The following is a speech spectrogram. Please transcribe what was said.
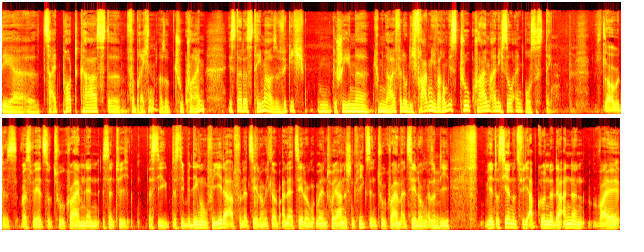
der äh, Zeitpodcast äh, Verbrechen, also True Crime, ist da das Thema, also wirklich hm, geschehene Kriminalfälle. Und ich frage mich, warum ist True Crime eigentlich so ein großes Ding? Ich glaube, das, was wir jetzt so True Crime nennen, ist natürlich, dass die, dass die Bedingung für jede Art von Erzählung, ich glaube, alle Erzählungen über den Trojanischen Krieg sind True Crime Erzählungen. Also hm. die, wir interessieren uns für die Abgründe der anderen, weil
